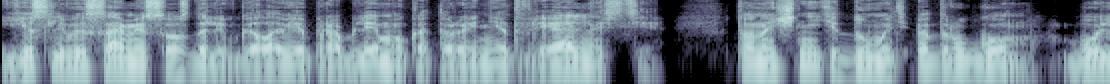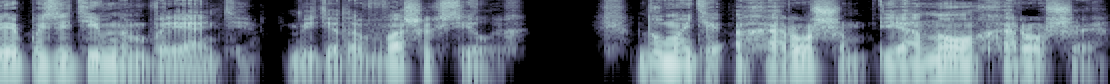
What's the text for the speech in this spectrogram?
Если вы сами создали в голове проблему, которой нет в реальности, то начните думать о другом, более позитивном варианте, ведь это в ваших силах. Думайте о хорошем, и оно, хорошее,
